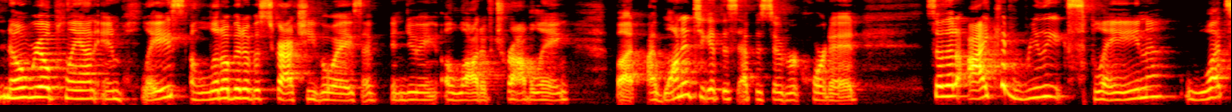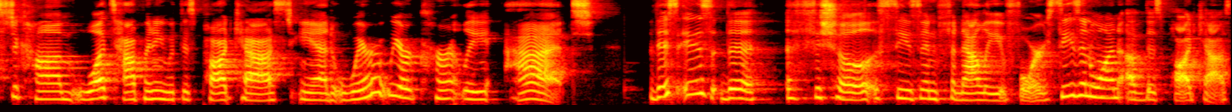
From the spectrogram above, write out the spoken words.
no real plan in place, a little bit of a scratchy voice. I've been doing a lot of traveling, but I wanted to get this episode recorded so that I could really explain what's to come, what's happening with this podcast, and where we are currently at. This is the official season finale for season one of this podcast.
